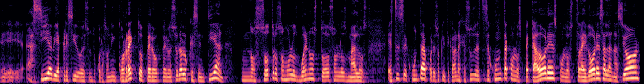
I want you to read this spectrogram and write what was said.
Eh, así había crecido eso en su corazón, incorrecto, pero, pero eso era lo que sentían. Nosotros somos los buenos, todos son los malos. Este se junta, por eso criticaban a Jesús, este se junta con los pecadores, con los traidores a la nación,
